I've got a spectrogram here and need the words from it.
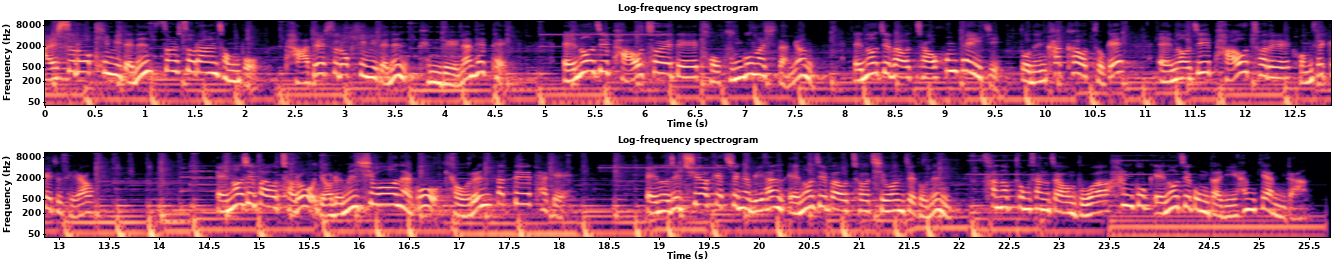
알수록 힘이 되는 쏠쏠한 정보, 받을수록 힘이 되는 든든한 혜택. 에너지 바우처에 대해 더 궁금하시다면 에너지 바우처 홈페이지 또는 카카오톡에 에너지 바우처를 검색해주세요. 에너지 바우처로 여름은 시원하고 겨울은 따뜻하게. 에너지 취약계층을 위한 에너지 바우처 지원 제도는 산업통상자원부와 한국에너지공단이 함께합니다.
